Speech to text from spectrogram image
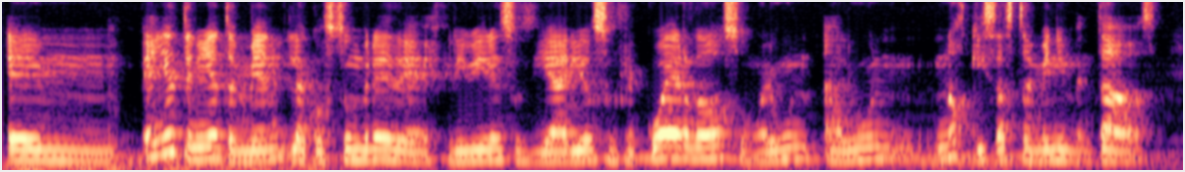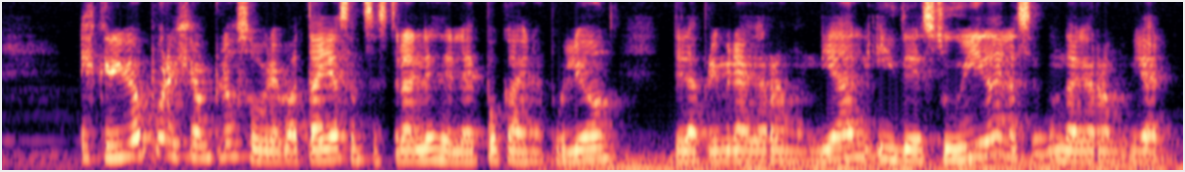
Em, ella tenía también la costumbre de escribir en sus diarios sus recuerdos o algún, algunos quizás también inventados. Escribió, por ejemplo, sobre batallas ancestrales de la época de Napoleón, de la Primera Guerra Mundial y de su vida en la Segunda Guerra Mundial.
